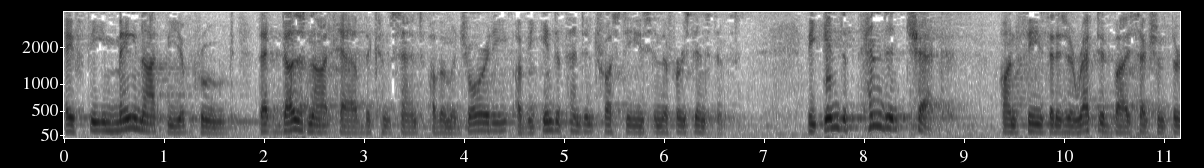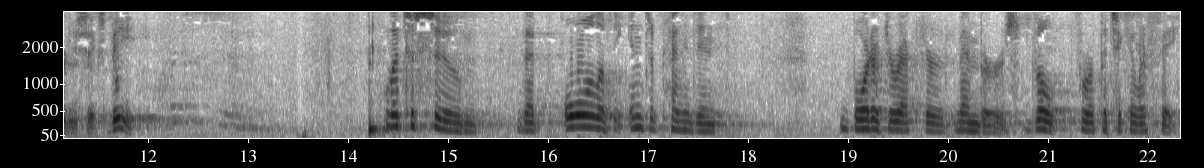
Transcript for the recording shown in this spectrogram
A fee may not be approved that does not have the consent of a majority of the independent trustees in the first instance. The independent check on fees that is erected by Section 36B. Let's assume that all of the independent board of director members vote for a particular fee.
